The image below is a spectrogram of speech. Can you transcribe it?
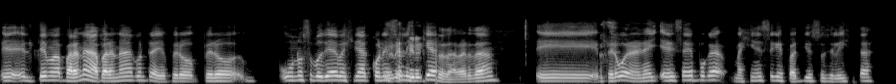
el tema, para nada, para nada contra ellos, pero, pero uno se podría imaginar con Un eso a la izquierda, ¿verdad? Eh, pero bueno, en, esa época, imagínense que el Partido Socialista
